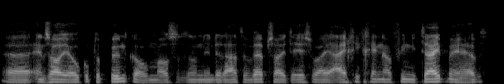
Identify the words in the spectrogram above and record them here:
Uh, en zal je ook op het punt komen als het dan inderdaad een website is waar je eigenlijk geen affiniteit mee hebt.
